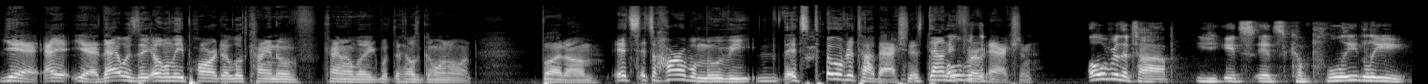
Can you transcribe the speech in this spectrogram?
Yeah, I, yeah, that was the only part that looked kind of kind of like what the hell's going on. But um, it's it's a horrible movie. It's over the top action. It's down your Over throat the- action. Over the top. It's it's completely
